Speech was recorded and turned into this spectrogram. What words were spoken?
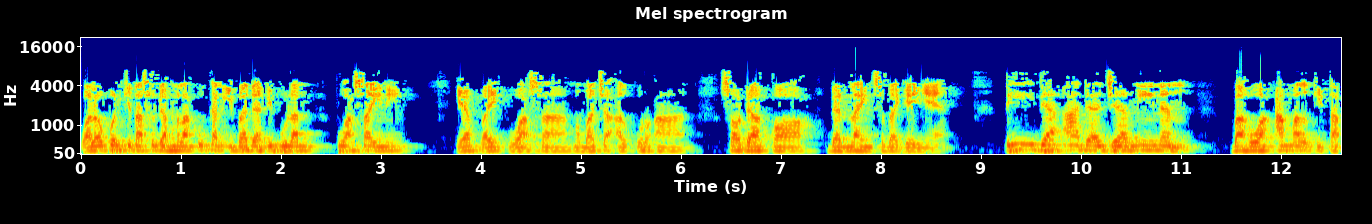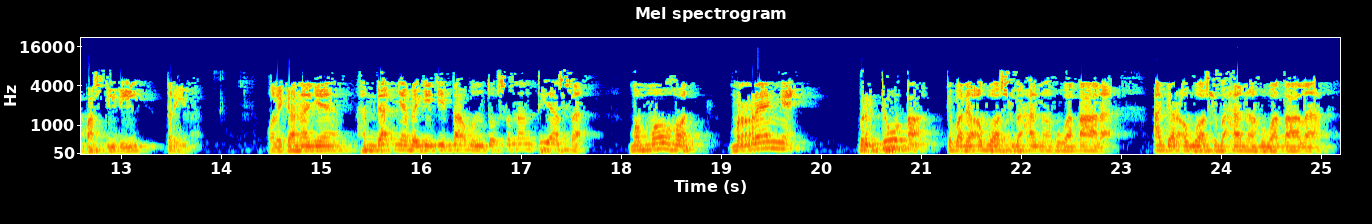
Walaupun kita sudah melakukan ibadah di bulan puasa ini, ya baik puasa, membaca Al-Qur'an, sedekah dan lain sebagainya, tidak ada jaminan bahwa amal kita pasti diterima. Oleh karenanya, hendaknya bagi kita untuk senantiasa memohon, merengek, berdoa kepada Allah Subhanahu wa taala agar Allah Subhanahu wa taala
